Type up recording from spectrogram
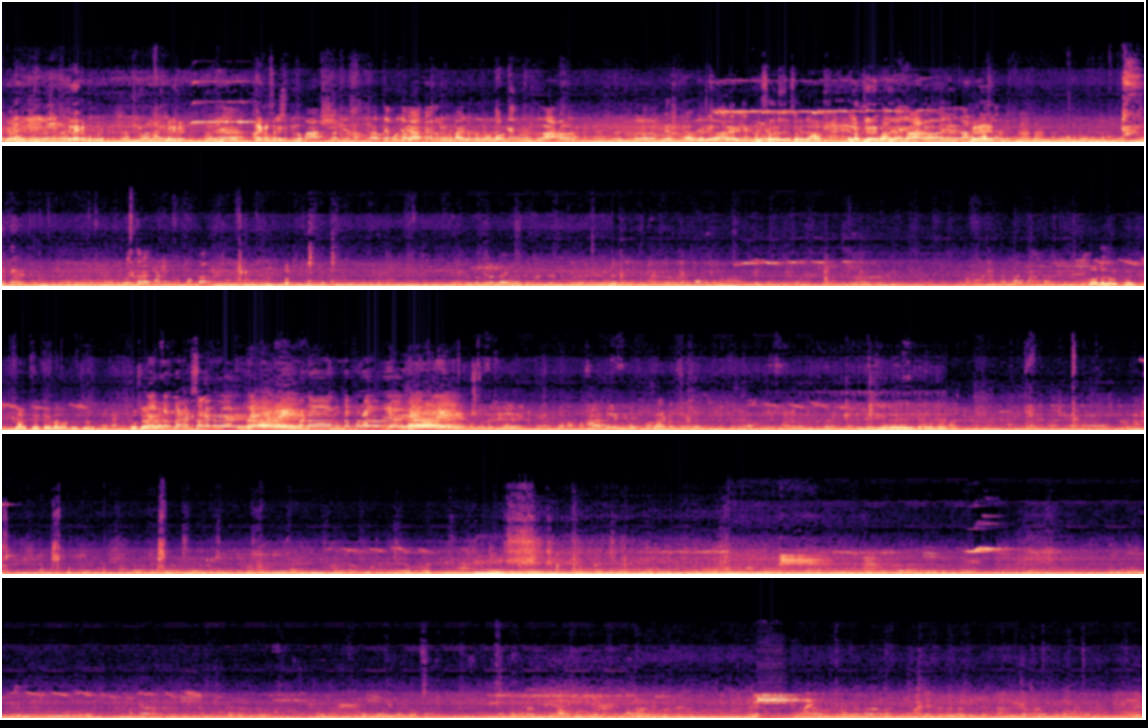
ಎಲ್ಲ ಈ ಕಡೆ ಮುಂದೆ ಕಡೆ ಸರಿ ಎಲ್ಲರೂ ಕ್ಲಿಯರ್ ಆಗಿ ಬಿಡ್ತೀರಿ. ಈ ಕಡೆ ಹೌದು ಅದು ನಾನು ಕೈ ಬಲ್ ಕರ್ನಾಟಕ ಸಂಘಟನೆಗೆ ಅಣ್ಣ ಮುತ್ತಪ್ಪ ರಾಯ್ ಅವರಿಗೆ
